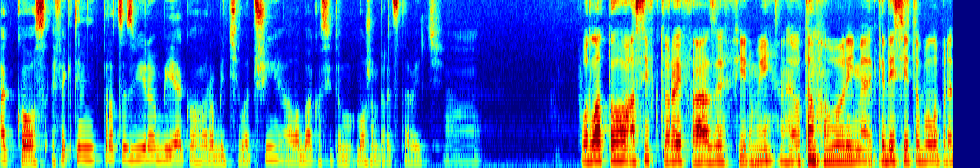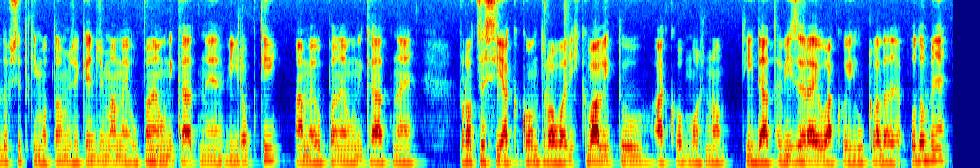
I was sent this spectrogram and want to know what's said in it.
ako zefektívniť proces výroby, ako ho robiť lepší, alebo ako si to môžem predstaviť? Podľa toho asi v ktorej fáze firmy o tom hovoríme. Kedy si to bolo predovšetkým o tom, že keďže máme úplne unikátne výrobky, máme úplne unikátne procesy, ako kontrolovať ich kvalitu, ako možno tí dáta vyzerajú, ako ich ukladať a podobne.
